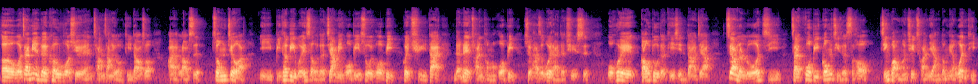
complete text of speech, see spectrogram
呃，我在面对客户或学员，常常有提到说，哎，老师，终究啊，以比特币为首的加密货币、数位货币会取代人类传统的货币，所以它是未来的趋势。我会高度的提醒大家，这样的逻辑在货币供给的时候。尽管我们去传扬都没有问题，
